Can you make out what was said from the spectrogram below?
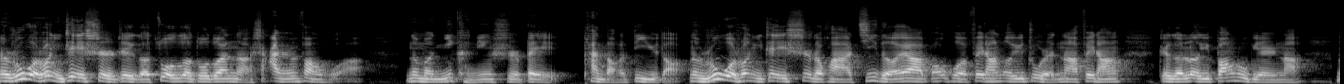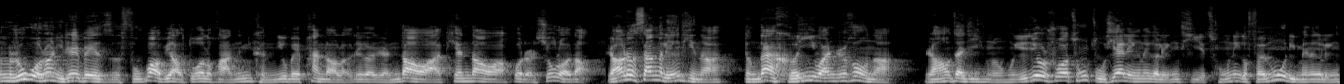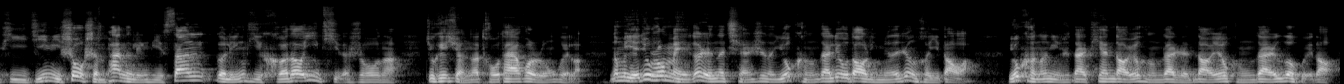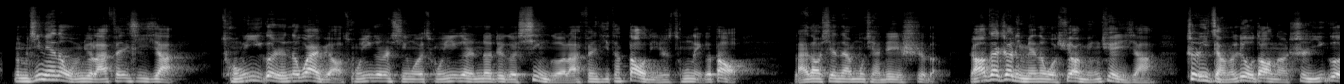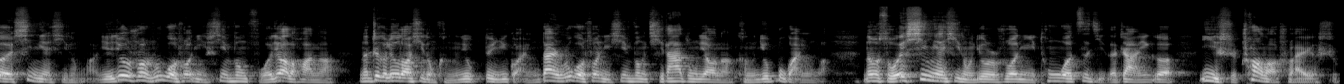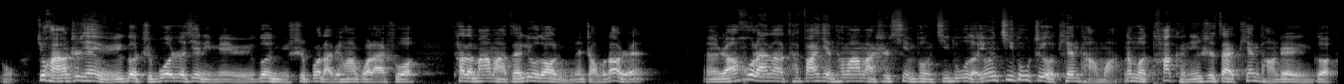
那如果说你这一世这个作恶多端呢，杀人放火，那么你肯定是被判到了地狱道。那如果说你这一世的话，积德呀，包括非常乐于助人呐，非常这个乐于帮助别人呐，那么如果说你这辈子福报比较多的话，那你肯定又被判到了这个人道啊、天道啊或者修罗道。然后这三个灵体呢，等待合一完之后呢。然后再进行轮回，也就是说，从祖先灵那个灵体，从那个坟墓里面那个灵体，以及你受审判的灵体，三个灵体合到一体的时候呢，就可以选择投胎或者轮回了。那么也就是说，每个人的前世呢，有可能在六道里面的任何一道啊，有可能你是在天道，有可能在人道，也有可能在恶鬼道。那么今天呢，我们就来分析一下，从一个人的外表，从一个人行为，从一个人的这个性格来分析他到底是从哪个道来到现在目前这一世的。然后在这里面呢，我需要明确一下。这里讲的六道呢，是一个信念系统啊，也就是说，如果说你信奉佛教的话呢，那这个六道系统可能就对你管用；但是如果说你信奉其他宗教呢，可能就不管用了。那么所谓信念系统，就是说你通过自己的这样一个意识创造出来一个时空，就好像之前有一个直播热线里面有一个女士拨打电话过来说，她的妈妈在六道里面找不到人，嗯，然后后来呢，她发现她妈妈是信奉基督的，因为基督只有天堂嘛，那么她肯定是在天堂这一个。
